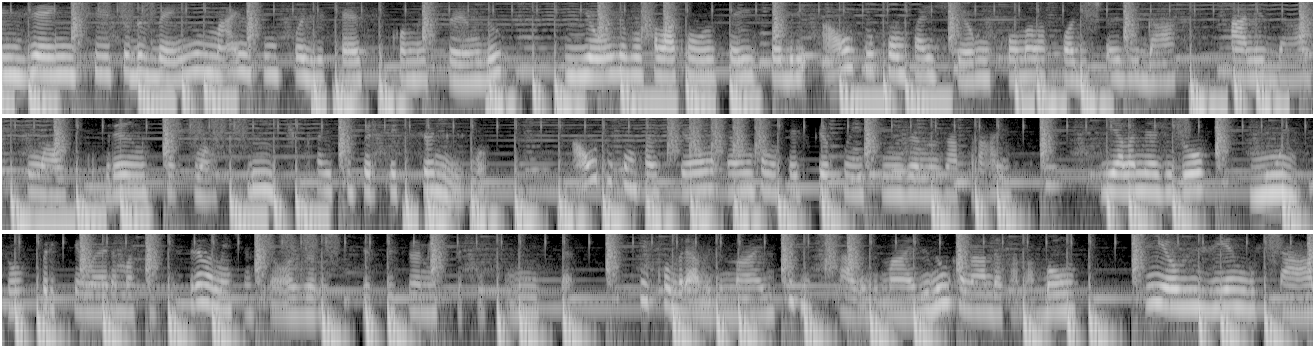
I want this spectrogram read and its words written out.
Oi, gente, tudo bem? Mais um podcast começando e hoje eu vou falar com vocês sobre autocompaixão e como ela pode te ajudar a lidar com autocobrança, com autocrítica e com perfeccionismo. autocompaixão é um conceito que eu conheci uns anos atrás e ela me ajudou muito porque eu era uma pessoa extremamente ansiosa, extremamente perfeccionista, se cobrava demais, se criticava demais e nunca nada estava bom. E eu vivia angustiada,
